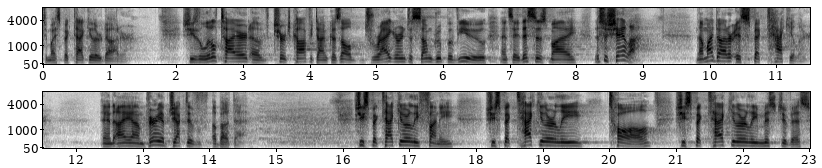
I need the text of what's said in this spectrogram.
to my spectacular daughter. She's a little tired of church coffee time because I'll drag her into some group of you and say, This is my, this is Shayla. Now, my daughter is spectacular, and I am very objective about that. She's spectacularly funny. She's spectacularly tall. She's spectacularly mischievous.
